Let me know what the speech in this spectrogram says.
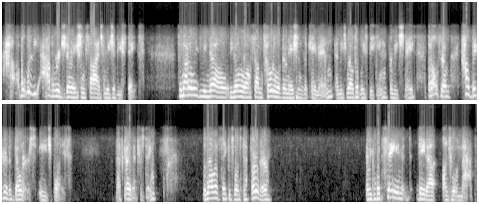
how, what was the average donation size from each of these states. So not only do we know the overall sum total of donations that came in, at least relatively speaking, from each state, but also how big are the donors in each place. That's kind of interesting. But now let's take this one step further, and we can put the same data onto a map.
